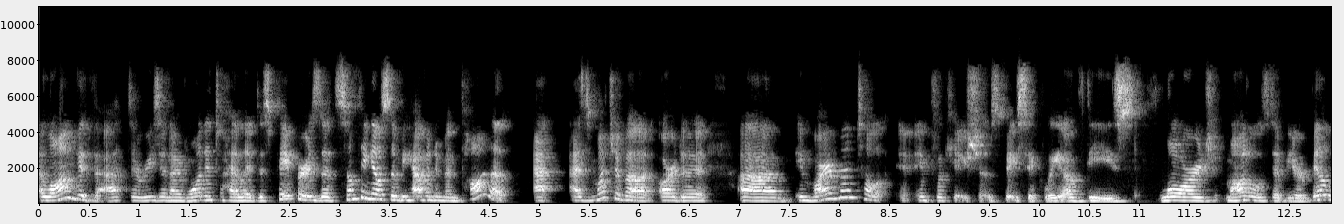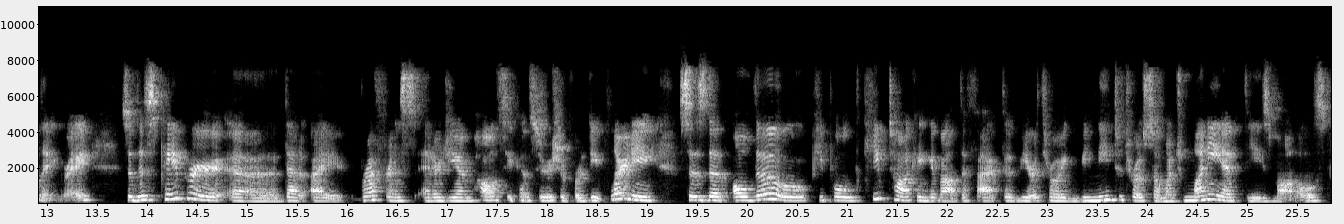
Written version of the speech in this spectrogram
along with that, the reason I wanted to highlight this paper is that something else that we haven't even thought of as much about are the uh, environmental implications, basically, of these large models that we are building, right? So this paper uh, that I referenced, Energy and Policy Consideration for Deep Learning, says that although people keep talking about the fact that we are throwing, we need to throw so much money at these models,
